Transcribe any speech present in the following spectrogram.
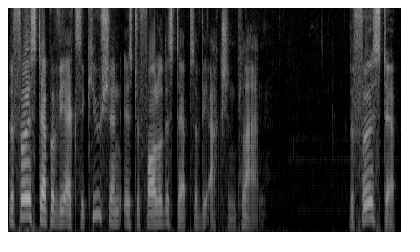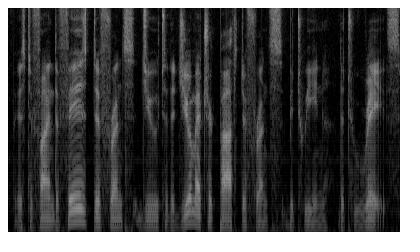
The first step of the execution is to follow the steps of the action plan. The first step is to find the phase difference due to the geometric path difference between the two rays.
